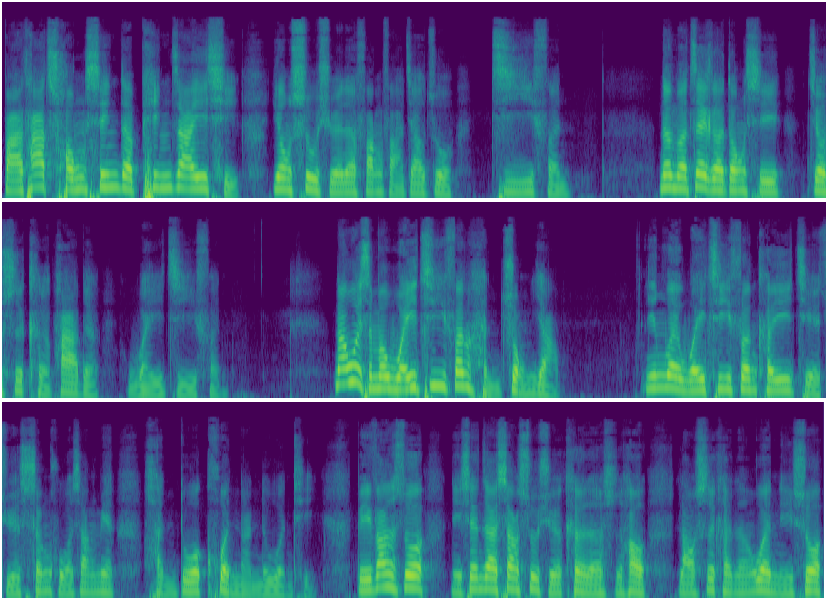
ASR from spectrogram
把它重新的拼在一起，用数学的方法叫做积分。那么这个东西就是可怕的微积分。那为什么微积分很重要？因为微积分可以解决生活上面很多困难的问题，比方说你现在上数学课的时候，老师可能问你说，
